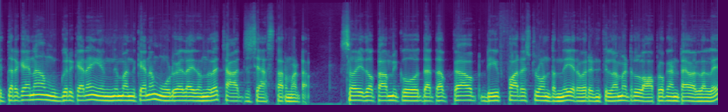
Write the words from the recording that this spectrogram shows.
ఇద్దరికైనా ముగ్గురికైనా ఎనిమిది మందికైనా మూడు వేల ఐదు వందలే ఛార్జ్ చేస్తారన్నమాట. సో ఇది ఒక మీకు దాదాపుగా డీప్ ఫారెస్ట్లో ఉంటుంది. ఇరవై రెండు కిలోమీటర్ల లోపల కంటే వెళ్ళాలి.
